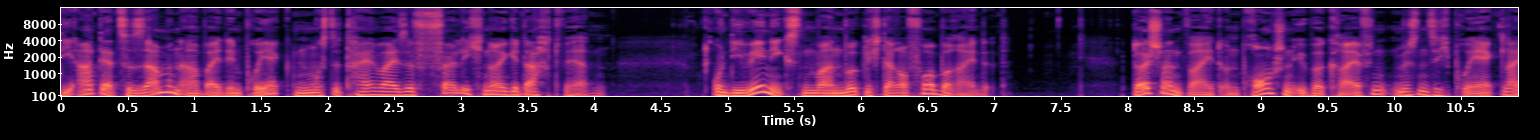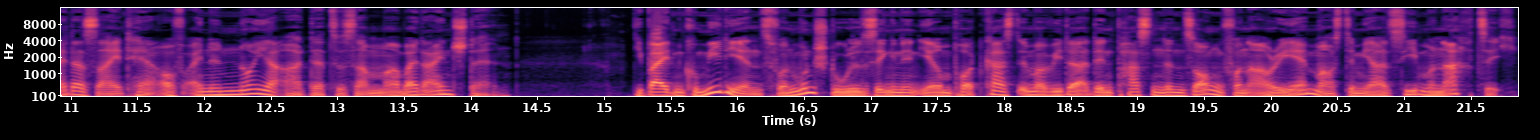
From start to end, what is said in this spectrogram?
Die Art der Zusammenarbeit in Projekten musste teilweise völlig neu gedacht werden. Und die wenigsten waren wirklich darauf vorbereitet. Deutschlandweit und branchenübergreifend müssen sich Projektleiter seither auf eine neue Art der Zusammenarbeit einstellen. Die beiden Comedians von Mundstuhl singen in ihrem Podcast immer wieder den passenden Song von REM aus dem Jahr 87.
